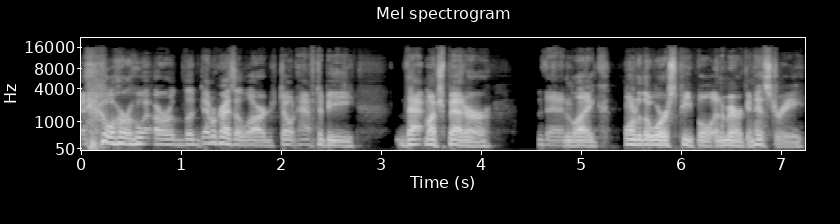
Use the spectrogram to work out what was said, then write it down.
or or the Democrats at large don't have to be that much better than like one of the worst people in American history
